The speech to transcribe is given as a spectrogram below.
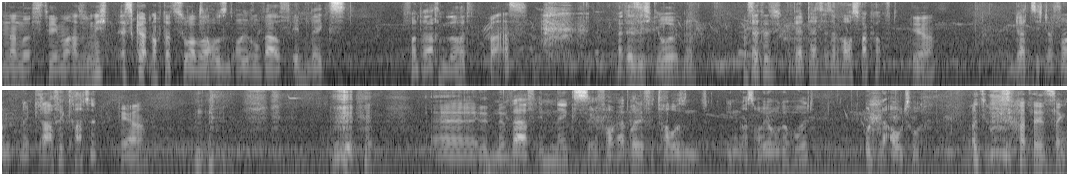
ein anderes Thema. Also nicht, es gehört noch dazu, aber. 1000 Euro Valve Index von Drachenlord. Was? Hat er sich geholt, ne? Was der, hat er sich. der, der hat sein Haus verkauft. Ja? Und der hat sich davon eine Grafikkarte, Ja? äh, eine Valve Index VR-Brille für 1000 irgendwas Euro geholt. Und ein Auto. Warte, wieso hat er jetzt sein.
